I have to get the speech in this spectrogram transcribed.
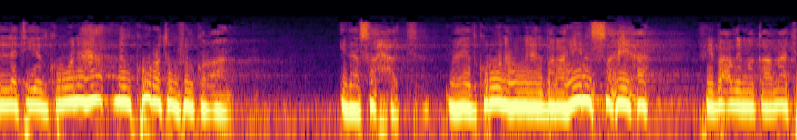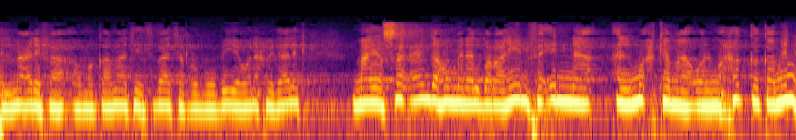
التي يذكرونها مذكورة في القرآن. إذا صحت ما يذكرونه من البراهين الصحيحة في بعض مقامات المعرفة أو مقامات إثبات الربوبية ونحو ذلك ما يصح عندهم من البراهين فإن المحكم والمحقق منه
